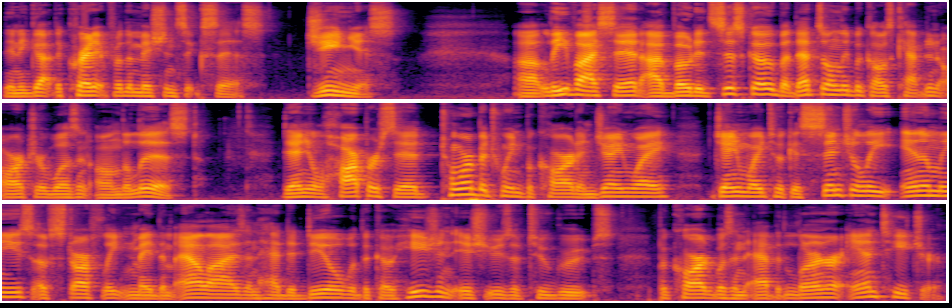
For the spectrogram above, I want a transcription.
Then he got the credit for the mission success. Genius. Uh, Levi said, I voted Sisko, but that's only because Captain Archer wasn't on the list. Daniel Harper said, torn between Picard and Janeway, Janeway took essentially enemies of Starfleet and made them allies and had to deal with the cohesion issues of two groups. Picard was an avid learner and teacher.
